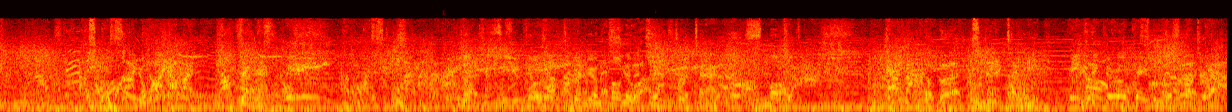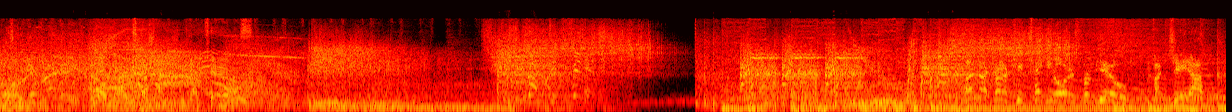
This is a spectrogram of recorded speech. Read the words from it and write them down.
Sign. You're wide open. I'll take this. Glad to see you know not to give your opponent a chance to attack. Smart. Good. Aesthetic technique. You think you're okay with this much? How nice. You got careless. Destructive finish. I'm not gonna keep taking orders from you, Vegeta!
